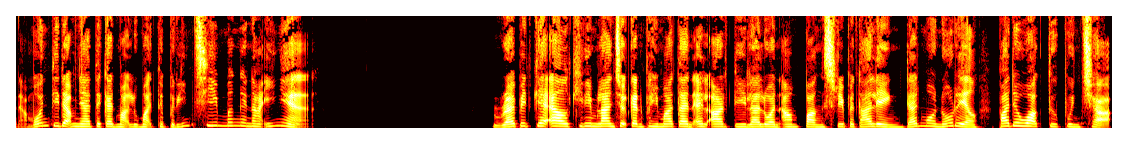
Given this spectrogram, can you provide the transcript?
namun tidak menyatakan maklumat terperinci mengenainya. Rapid KL kini melanjutkan perkhidmatan LRT laluan Ampang Sri Petaling dan monorail pada waktu puncak.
